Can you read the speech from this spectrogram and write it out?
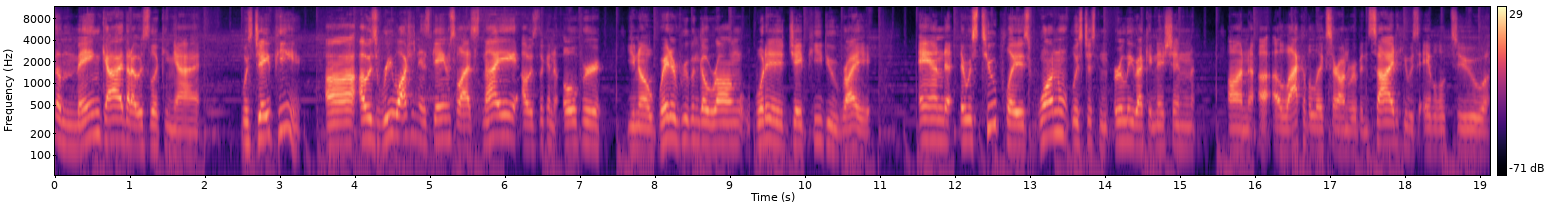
the main guy that I was looking at was JP. Uh, I was rewatching his games last night. I was looking over, you know, where did Ruben go wrong? What did JP do right? And there was two plays. One was just an early recognition on a, a lack of elixir on Ruben's side. He was able to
